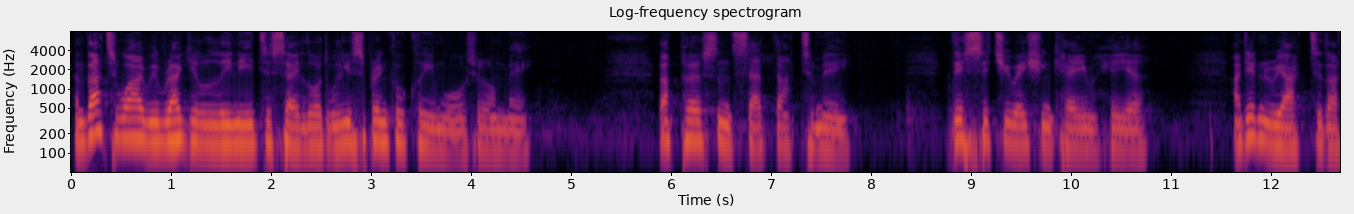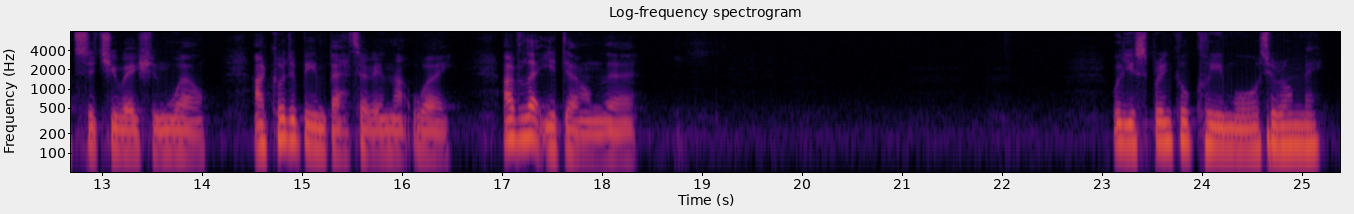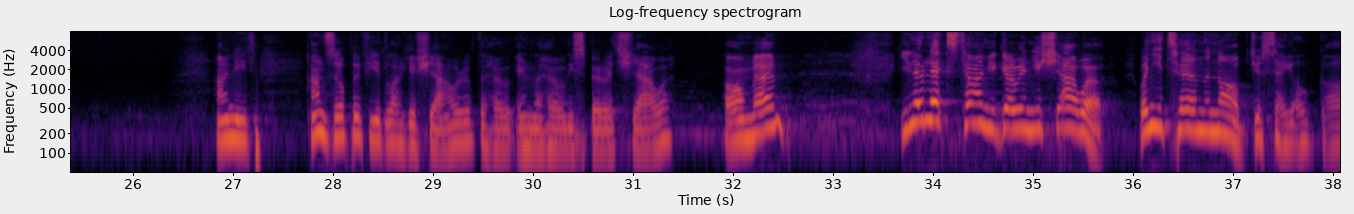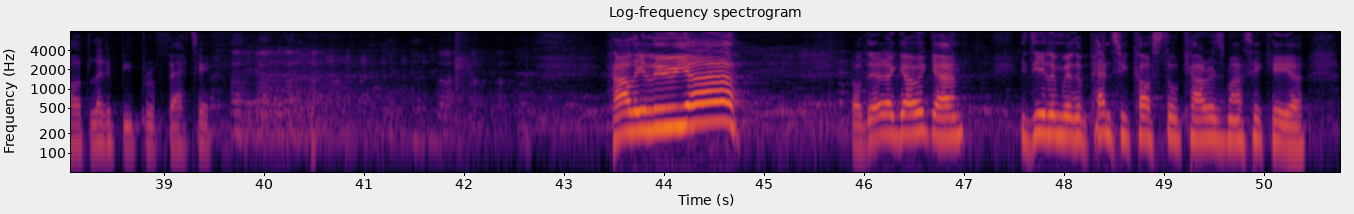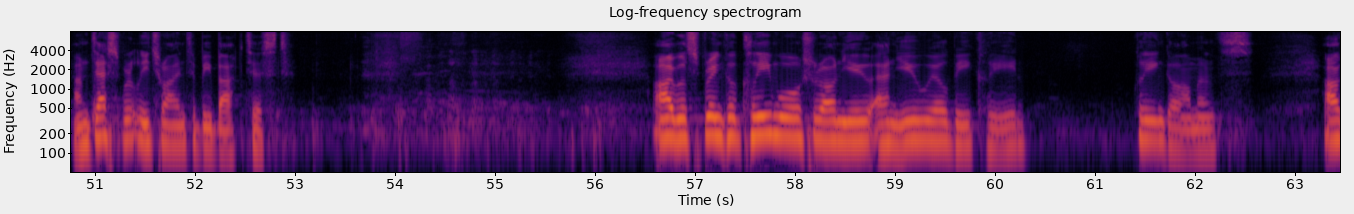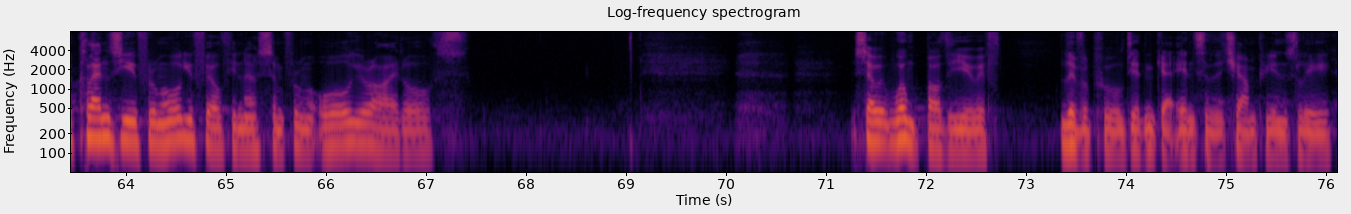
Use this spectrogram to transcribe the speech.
And that's why we regularly need to say, Lord, will you sprinkle clean water on me? That person said that to me. This situation came here. I didn't react to that situation well. I could have been better in that way. I've let you down there. Will you sprinkle clean water on me? I need hands up if you'd like a shower of the in the Holy Spirit shower. Amen. You know, next time you go in your shower, when you turn the knob, just say, Oh God, let it be prophetic. Hallelujah. Oh, there I go again. You're dealing with a Pentecostal charismatic here. I'm desperately trying to be Baptist. I will sprinkle clean water on you, and you will be clean. Clean garments. I'll cleanse you from all your filthiness and from all your idols. So it won't bother you if Liverpool didn't get into the Champions League.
